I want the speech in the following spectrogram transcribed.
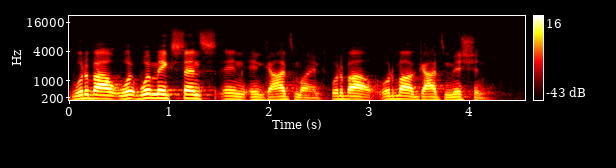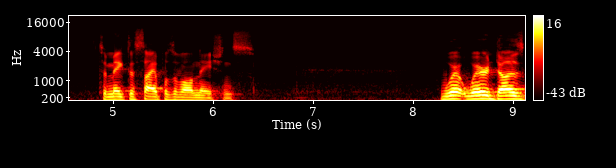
what about what, what makes sense in, in God's mind? What about what about God's mission to make disciples of all nations? Where, where does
